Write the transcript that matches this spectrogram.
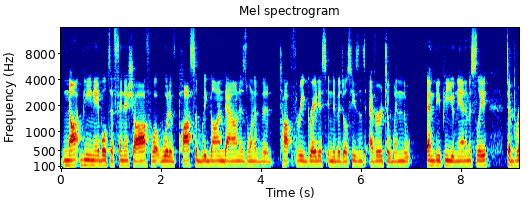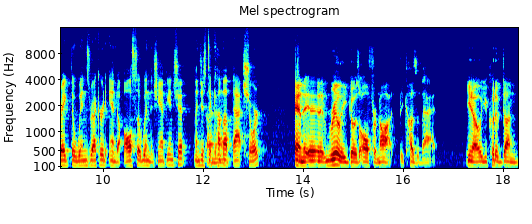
not being able to finish off what would have possibly gone down as one of the top three greatest individual seasons ever to win the MVP unanimously, to break the wins record, and to also win the championship, and just to come up that short. and it, really goes all for naught because of that. You know, you could have done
